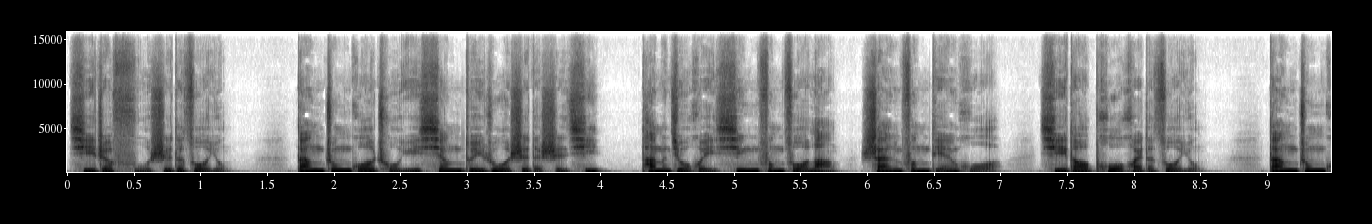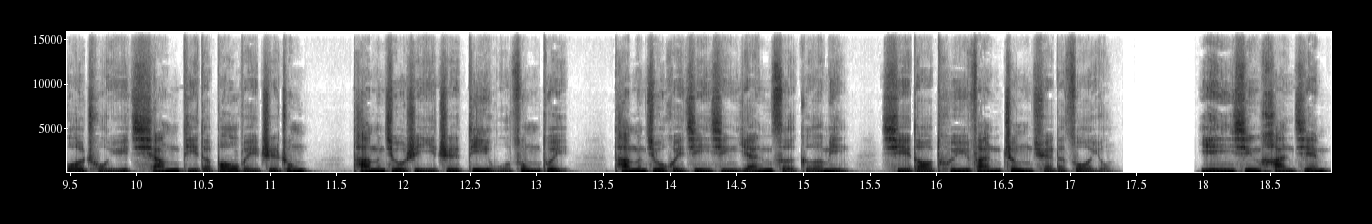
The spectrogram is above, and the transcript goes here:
起着腐蚀的作用。当中国处于相对弱势的时期，他们就会兴风作浪、煽风点火，起到破坏的作用；当中国处于强敌的包围之中，他们就是一支第五纵队，他们就会进行颜色革命，起到推翻政权的作用。隐姓汉奸，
